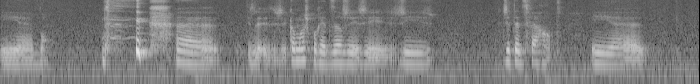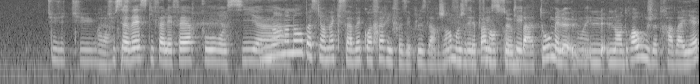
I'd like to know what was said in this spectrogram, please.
et euh, bon. Euh, comment je pourrais dire, j'étais différente. Et tu, tu, tu, savais ce qu'il fallait faire pour aussi. Euh, non, non, non, parce qu'il y en a qui savaient quoi faire et ils faisaient plus d'argent. Moi, je n'étais pas dans ce bateau, mais l'endroit où je travaillais,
